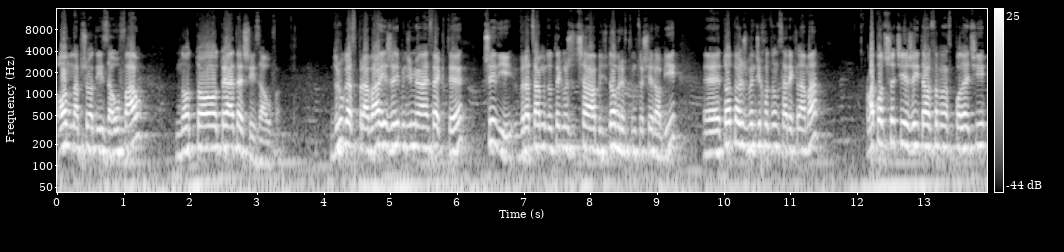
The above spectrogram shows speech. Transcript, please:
on na przykład jej zaufał, no to, to ja też jej zaufam. Druga sprawa, jeżeli będzie miała efekty, czyli wracamy do tego, że trzeba być dobry w tym, co się robi, e, to to już będzie chodząca reklama, a po trzecie, jeżeli ta osoba nas poleci,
